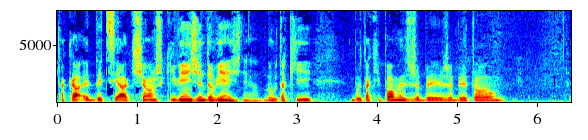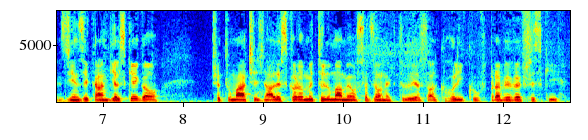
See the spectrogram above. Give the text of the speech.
taka edycja książki Więzień do więźnia. Był taki, był taki pomysł, żeby, żeby to z języka angielskiego przetłumaczyć, no ale skoro my tylu mamy osadzonych, tylu jest alkoholików prawie we wszystkich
